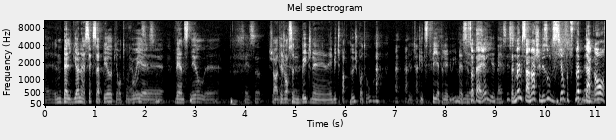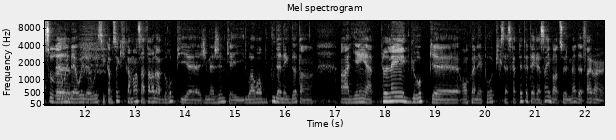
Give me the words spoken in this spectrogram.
euh, une belle gueule, un sex appeal, puis ils ont trouvé Ben oui, c'est euh, Vince Neil. Euh, C'est ça. chantait Et, genre sur euh, une beach, d'un un beach partout, je sais pas trop. Il y avait toutes les petites filles après lui. Mais c'est ça pareil. Ben, c'est même, ça marche. C'est des auditions. Faut que tu te mettes ben d'accord oui. sur. Ben euh, oui, ben oui, ben oui. C'est comme ça qu'ils commencent à faire leur groupe, puis euh, j'imagine qu'il doit y avoir beaucoup d'anecdotes en, en lien à plein de groupes qu'on connaît pas, puis que ça serait peut-être intéressant éventuellement de faire un,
